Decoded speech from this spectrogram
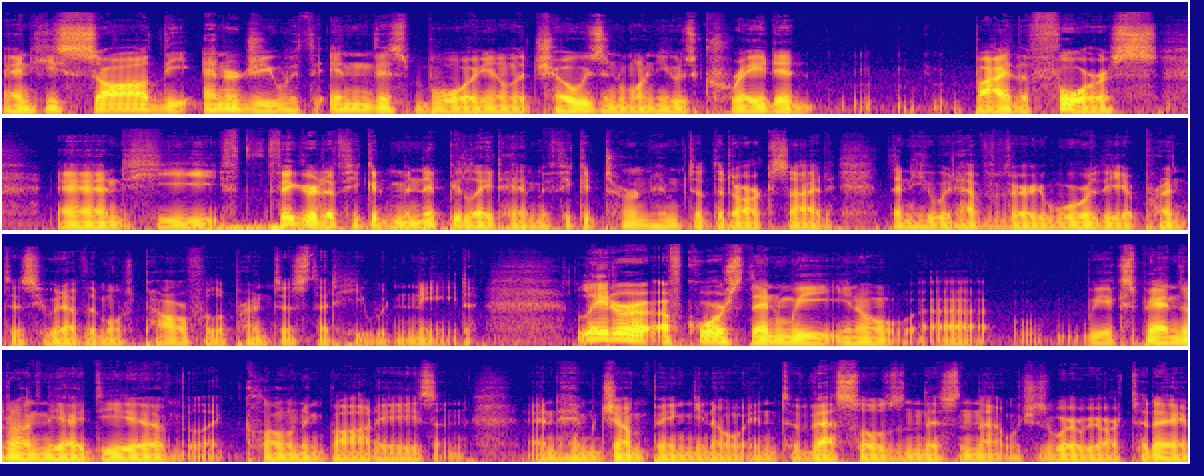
and he saw the energy within this boy, you know, the chosen one. He was created by the Force, and he figured if he could manipulate him, if he could turn him to the dark side, then he would have a very worthy apprentice. He would have the most powerful apprentice that he would need. Later, of course, then we, you know, uh, we expanded on the idea of like cloning bodies and and him jumping, you know, into vessels and this and that, which is where we are today.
